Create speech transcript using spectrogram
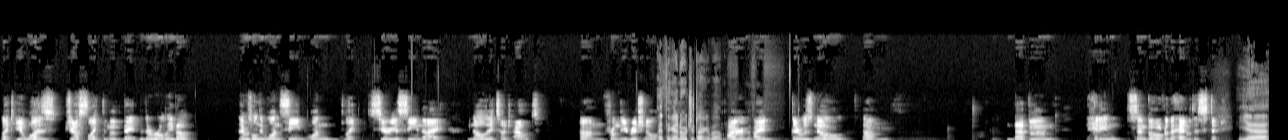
Like it was just like the movie. They, there were only about there was only one scene, one like serious scene that I know they took out um, from the original. I think I know what you're talking about. I, rem- I there was no um, baboon hitting Simba over the head with his stick. Yeah.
